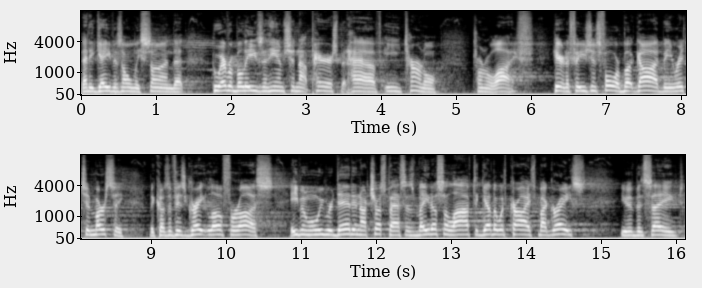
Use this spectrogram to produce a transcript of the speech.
that he gave his only son that whoever believes in him should not perish but have eternal eternal life. Here in Ephesians 4 but God being rich in mercy because of his great love for us even when we were dead in our trespasses made us alive together with Christ. By grace you have been saved.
